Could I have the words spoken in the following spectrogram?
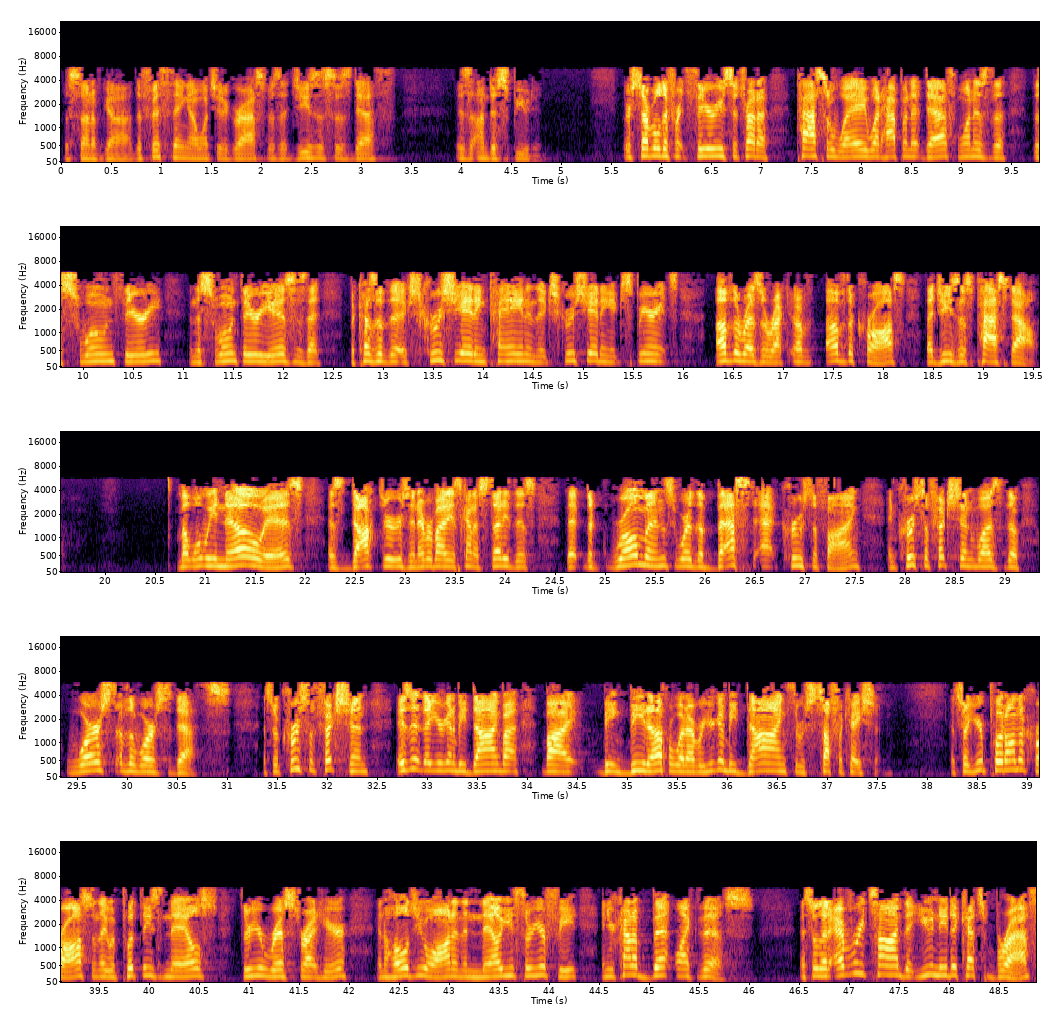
the Son of God. The fifth thing I want you to grasp is that Jesus' death is undisputed. There's several different theories to try to pass away what happened at death. One is the, the swoon theory. And the swoon theory is, is that because of the excruciating pain and the excruciating experience of the resurrection, of, of the cross, that Jesus passed out. But what we know is, as doctors and everybody has kind of studied this, that the Romans were the best at crucifying, and crucifixion was the worst of the worst deaths. And so crucifixion isn't that you're going to be dying by, by being beat up or whatever. You're going to be dying through suffocation. And so you're put on the cross and they would put these nails through your wrists right here and hold you on and then nail you through your feet and you're kind of bent like this. And so that every time that you need to catch breath,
